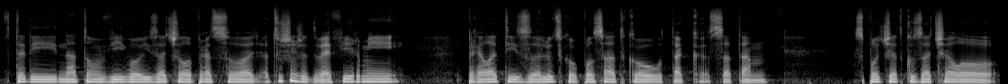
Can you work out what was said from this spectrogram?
vtedy na tom vývoji začalo pracovať a tuším, že dve firmy prelety s ľudskou posádkou, tak sa tam spočiatku začalo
